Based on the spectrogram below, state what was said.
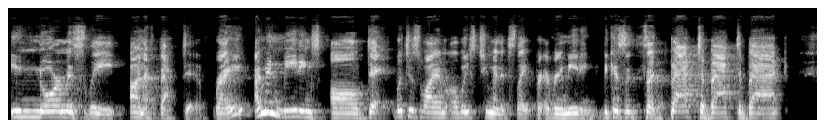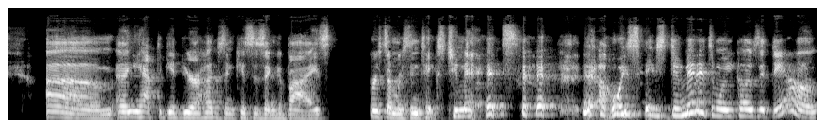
enormously ineffective, right? I'm in meetings all day, which is why I'm always two minutes late for every meeting because it's like back to back to back. Um, and then you have to give your hugs and kisses and goodbyes for some reason takes two minutes. it always takes two minutes when we close it down.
